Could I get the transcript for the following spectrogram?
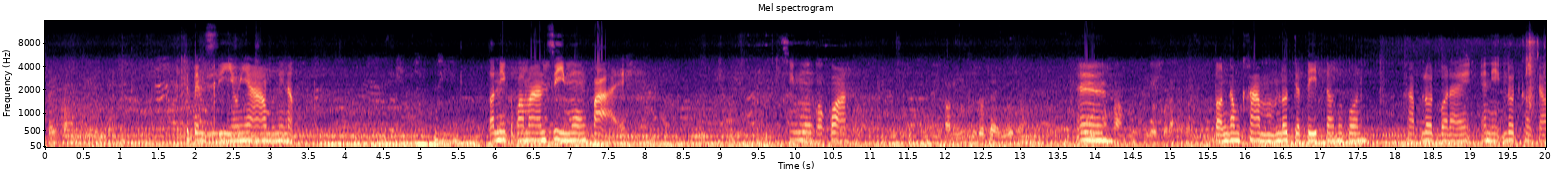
ใช้ของ จะ เป็นสียาวๆบนนี้เนาะนี่ตอนนี้ก็ประมาณสี่โมงป่ายสี่โมงกว่าตอนนี้มีรถใหญ่อยู่จ้ะๆเออทำมีรถบ่ได้ตอนค่ำๆรถจะติดเนาะทุกคนขับรถบ่ได้ อันนี้รถเขาเจ้า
